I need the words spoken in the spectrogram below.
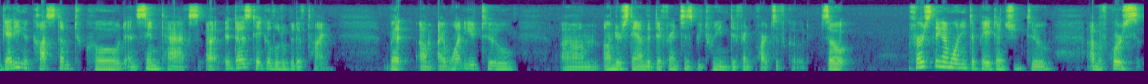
getting accustomed to code and syntax, uh, it does take a little bit of time. But um, I want you to understand the differences between different parts of code. So first thing I want you to pay attention to, um, of course,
